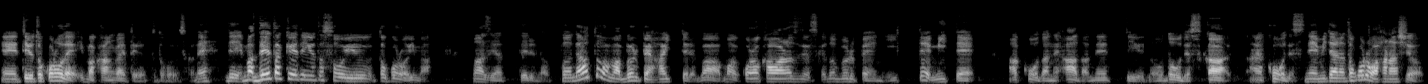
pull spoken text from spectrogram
えー、っていうところで今考えてるってところですかね。で、まあデータ系で言うとそういうところを今、まずやってるのと、で、あとはまあブルペン入ってれば、まあこれは変わらずですけど、ブルペンに行って見て、あ、こうだね、ああだねっていうのをどうですかあこうですね、みたいなところを話を、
